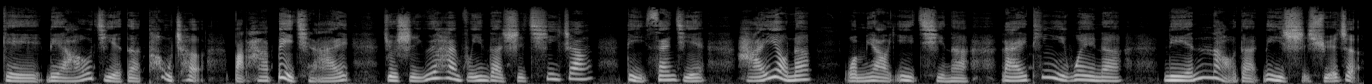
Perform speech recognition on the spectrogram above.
给了解的透彻。把它背起来，就是约翰福音的十七章第三节。还有呢，我们要一起呢来听一位呢年老的历史学者，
